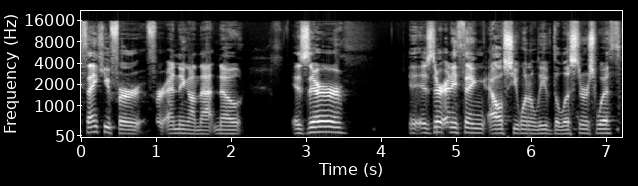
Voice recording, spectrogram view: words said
thank you for for ending on that note. Is there is there anything else you want to leave the listeners with?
